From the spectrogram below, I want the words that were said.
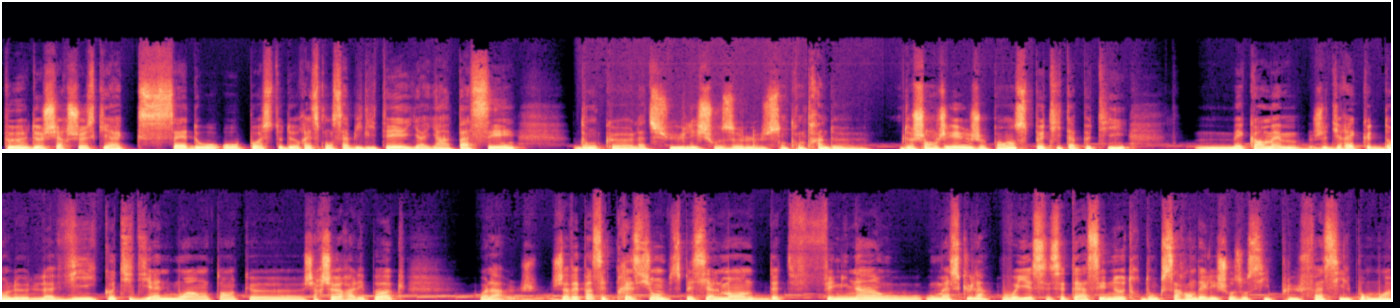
peu de chercheuses qui accèdent au, poste de responsabilité. Il y a, un passé. Donc euh, là-dessus, les choses sont en train de, changer, je pense, petit à petit. Mais quand même, je dirais que dans la vie quotidienne, moi, en tant que chercheur à l'époque, voilà, j'avais pas cette pression spécialement d'être féminin ou, masculin. Vous voyez, c'était assez neutre, donc ça rendait les choses aussi plus faciles pour moi.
